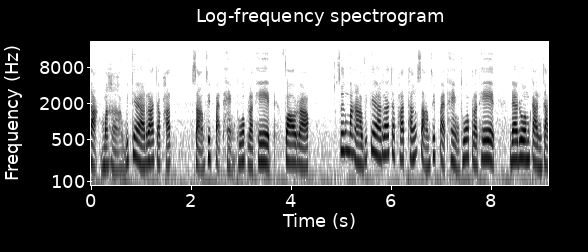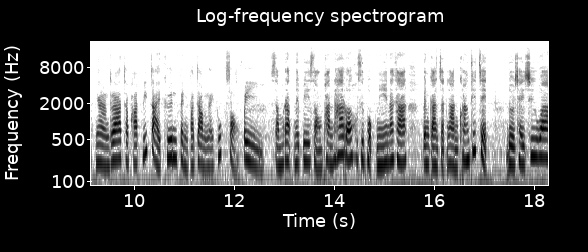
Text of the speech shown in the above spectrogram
จากมหาวิทยาลัยราชภัฏ38 แห่งทั่วประเทศเฝ้ารับ ซึ่งมหาวิทยาลัยราชภัฏทั้ง 38 แห่งทั่วประเทศ ได้ร่วมกันจัดงานราชพัฒวิจัยขึ้นเป็นประจำในทุก 2 ปีสำหรับในปี 2566 นี้นะคะ เป็นการจัดงานครั้งที่ 7 โดยใช้ชื่อว่า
